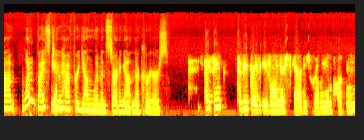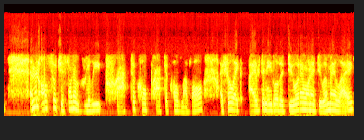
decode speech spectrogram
Um, what advice do yeah. you have for young women starting out in their careers? I think to be brave even when you're scared is really important. And then also just on a really practical, practical level, I feel like I've been able to do what I want to do in my life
